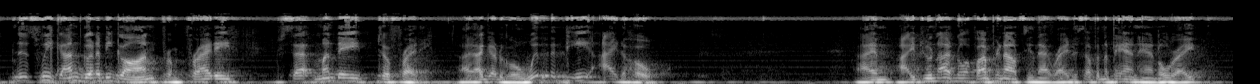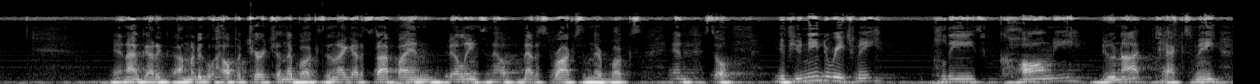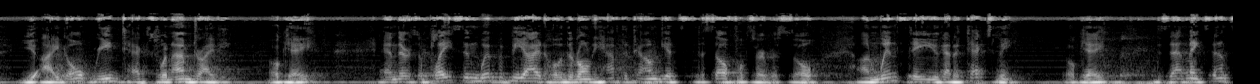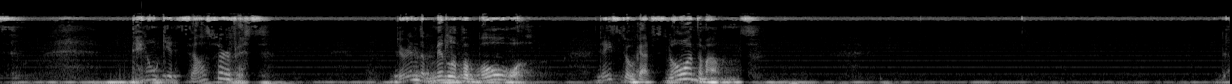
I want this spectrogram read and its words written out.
this week I'm going to be gone from Friday, Monday to Friday. I, I got to go Whippapee, Idaho. I'm, I do not know if I'm pronouncing that right. It's up in the panhandle, right? and I've got to, I'm going to go help a church on their books, and I got to stop by in Billings and help Methodist Rocks in their books. And so, if you need to reach me, please call me. Do not text me. You, I don't read text when I'm driving. Okay? And there's a place in Whippapee, Idaho that only half the town gets the cell phone service. So on Wednesday, you got to text me. Okay? Does that make sense? They don't get cell service. They're in the middle of a bowl. They still got snow on the mountains.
